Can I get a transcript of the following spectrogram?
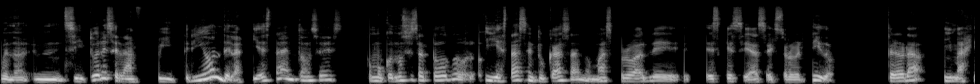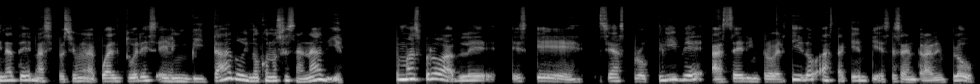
bueno, mm, si tú eres el anfitrión de la fiesta, entonces, como conoces a todo y estás en tu casa, lo más probable es que seas extrovertido. Pero ahora imagínate la situación en la cual tú eres el invitado y no conoces a nadie. Lo más probable es que seas proclive a ser introvertido hasta que empieces a entrar en flow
